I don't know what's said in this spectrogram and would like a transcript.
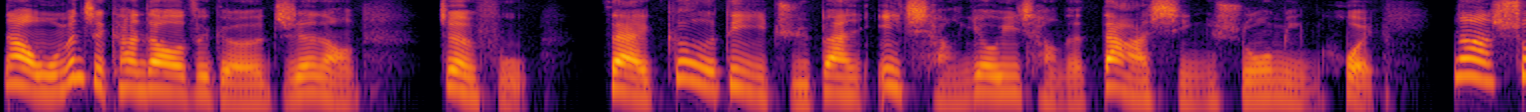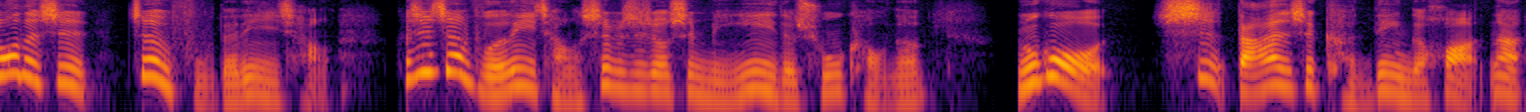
那我们只看到这个执政党政府在各地举办一场又一场的大型说明会，那说的是政府的立场。可是政府的立场是不是就是民意的出口呢？如果是答案是肯定的话，那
